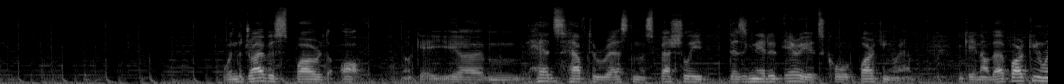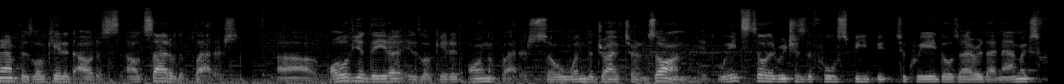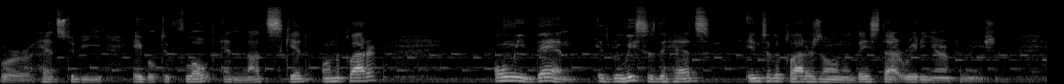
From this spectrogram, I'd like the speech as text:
When the drive is powered off, okay, um, heads have to rest in a specially designated area. It's called parking ramp. Okay, now that parking ramp is located out outside of the platters. Uh, all of your data is located on the platters, So when the drive turns on, it waits till it reaches the full speed to create those aerodynamics for heads to be able to float and not skid on the platter. Only then it releases the heads into the platter zone and they start reading your information.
